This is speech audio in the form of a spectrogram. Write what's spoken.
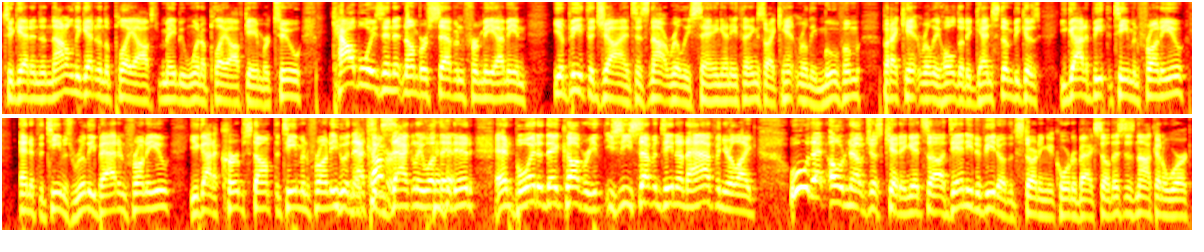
to get into not only get into the playoffs maybe win a playoff game or two. Cowboys in at number seven for me. I mean you beat the giants. It's not really saying anything so i can't really move them but i can't really hold it against them because you got to beat the team in front of you and if the team's really bad in front of you you got to curb stomp the team in front of you and that's. Exactly what they did. And boy, did they cover. You, you see 17 and a half, and you're like, ooh, that. Oh, no, just kidding. It's uh, Danny DeVito that's starting at quarterback, so this is not going to work.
